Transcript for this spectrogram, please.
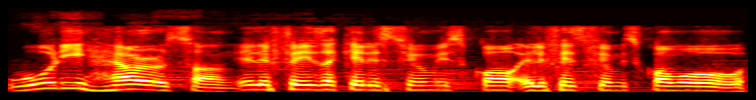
Woody Harrelson. Ele fez aqueles filmes com. Ele fez filmes como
